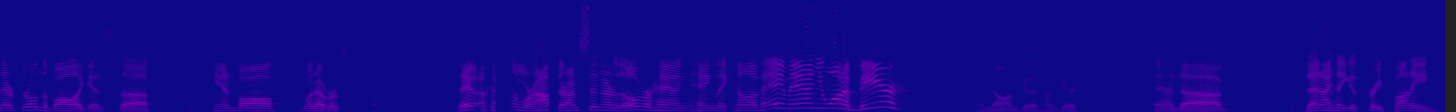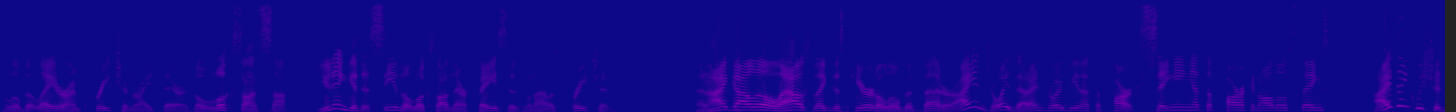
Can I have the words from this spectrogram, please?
they were throwing the ball against the handball, whatever it's called. They a couple of them were out there. I'm sitting under the overhang. Hang, they come up. Hey man, you want a beer? I know I'm good. I'm good. And uh, then I think it's pretty funny. A little bit later, I'm preaching right there. The looks on some you didn't get to see the looks on their faces when I was preaching. And I got a little loud so they could just hear it a little bit better. I enjoyed that. I enjoyed being at the park, singing at the park, and all those things. I think we should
